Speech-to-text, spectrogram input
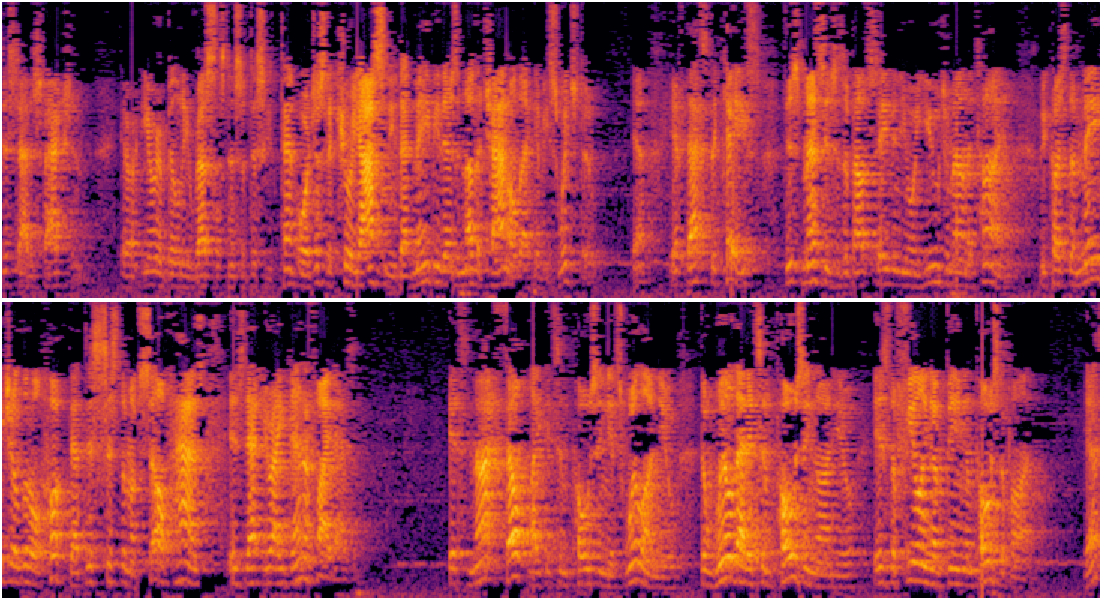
dissatisfaction, or irritability, restlessness, or discontent, or just a curiosity that maybe there's another channel that can be switched to, yeah? if that's the case, this message is about saving you a huge amount of time because the major little hook that this system of self has is that you're identified as it. It's not felt like it's imposing its will on you. The will that it's imposing on you is the feeling of being imposed upon. Yes?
